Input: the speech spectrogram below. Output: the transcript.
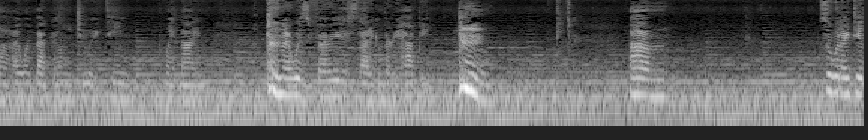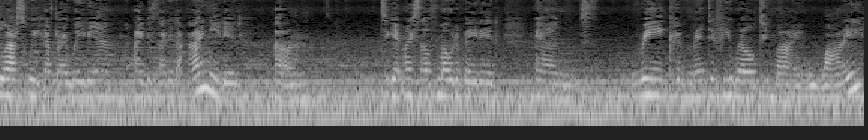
uh, I went back down to 218.9, and I was very ecstatic and very happy. um, so what I did last week after I weighed in, I decided that I needed um, to get myself motivated and recommit, if you will, to my why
